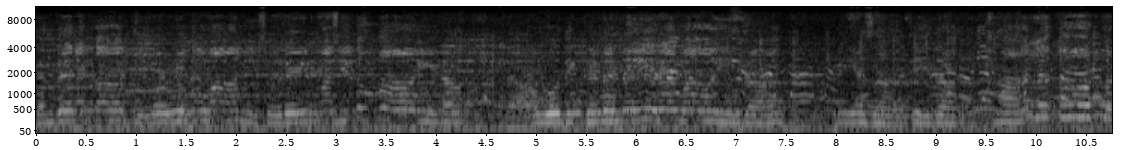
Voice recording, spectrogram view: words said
ചന്ദന കാറ്റിൽ ഒഴുകുവാൻ സുരേ മജിതുമായിടാം. രാവുദിക്കണ നേരമായിടാം. പ്രിയ സാജിത മാല കോർത്തു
